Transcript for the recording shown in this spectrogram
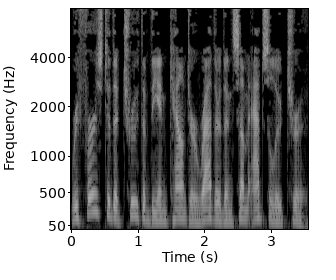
refers to the truth of the encounter rather than some absolute truth.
